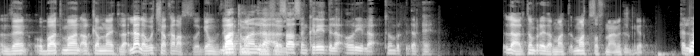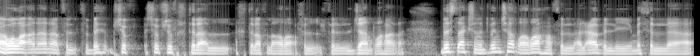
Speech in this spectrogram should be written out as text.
زين. و Batman Arkham Knight لا. لا لا Witcher خلاص. game Batman لا. Assassin's Creed لا. Ori لا. Tomb Raider هي. لا Tomb Raider ما ما تصف مع Metal Gear لا. والله أنا أنا في, شوف شوف شوف اختلاف اختلاف الآراء في في ال genre هذا. best action adventure أراها في الألعاب اللي مثل آه،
